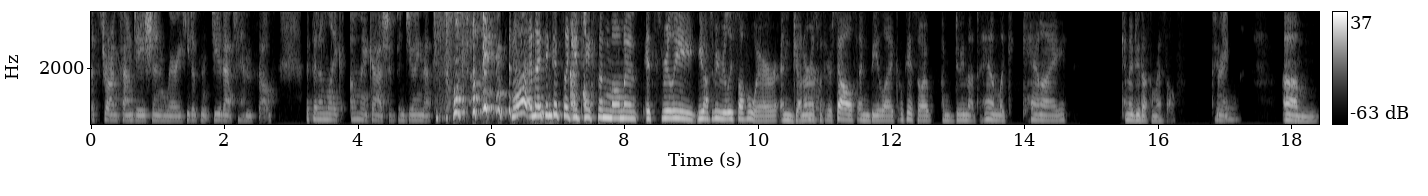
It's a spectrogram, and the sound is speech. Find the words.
a strong foundation where he doesn't do that to himself. But then I'm like, oh my gosh, I've been doing that this whole time. yeah. And I think it's like it takes a moment. It's really, you have to be really self aware and generous with yourself and be like, okay, so I, am doing that to him. Like, can I, can I do that for myself? Too? Right. Um,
